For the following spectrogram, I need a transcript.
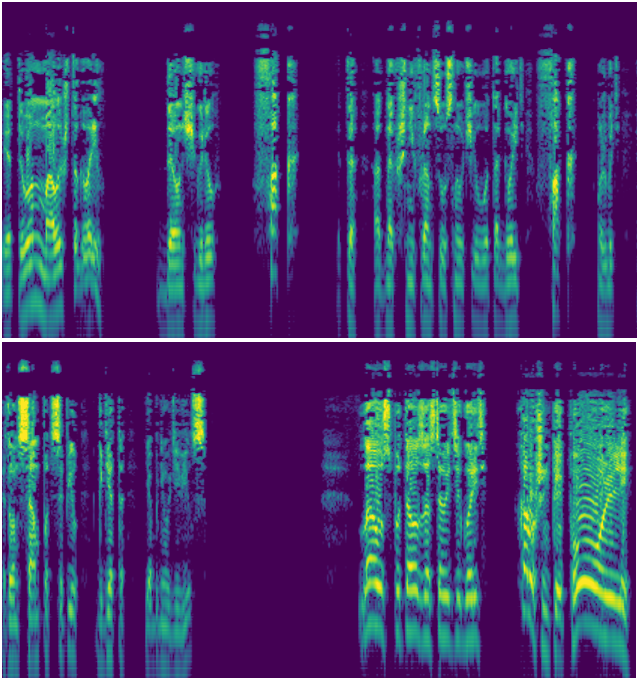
этого он мало что говорил. Да он еще говорил «фак». Это, однако ж, не француз научил вот так говорить «фак». Может быть, это он сам подцепил где-то, я бы не удивился. Лаус пытался заставить ее говорить «хорошенькой Полли»,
